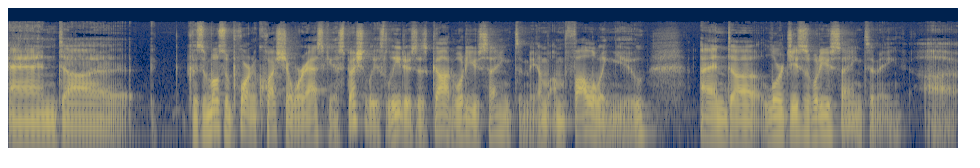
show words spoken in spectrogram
and because uh, the most important question we're asking, especially as leaders, is God, what are you saying to me? I'm, I'm following you, and uh, Lord Jesus, what are you saying to me uh,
